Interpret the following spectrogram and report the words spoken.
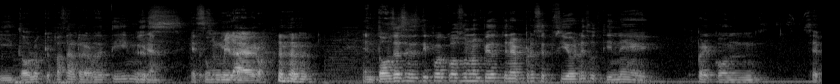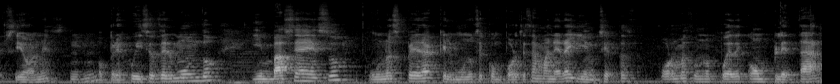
Y todo lo que pasa alrededor de ti, mira, Es- es, es un, un milagro. Entonces ese tipo de cosas uno empieza a tener percepciones o tiene preconcepciones Ujú. o prejuicios del mundo y en base a eso uno espera que el mundo se comporte de esa manera y en ciertas formas uno puede completar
